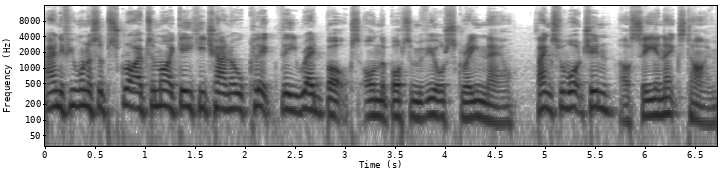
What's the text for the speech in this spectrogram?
And if you want to subscribe to my geeky channel, click the red box on the bottom of your screen now. Thanks for watching. I'll see you next time.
